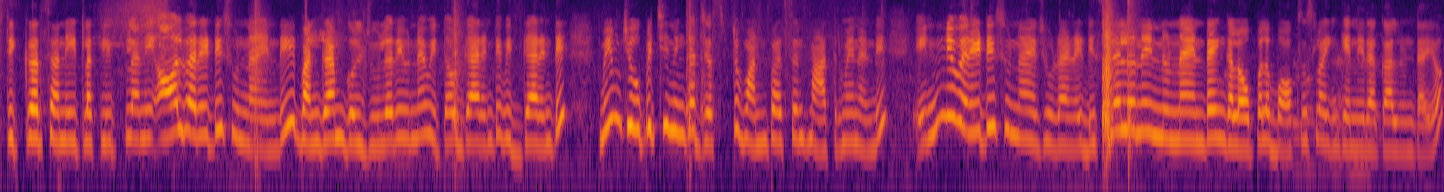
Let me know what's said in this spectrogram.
స్టిక్కర్స్ అని ఇట్లా క్లిప్లు అని ఆల్ వెరైటీస్ ఉన్నాయండి. వన్ గ్రామ్ గోల్డ్ జ్యువెలరీ ఉన్నాయి. వితౌట్ గ్యారంటీ విత్ గ్యారంటీ మేము చూపించింది ఇంకా జస్ట్ వన్ పర్సెంట్ మాత్రమేనండి. ఎన్ని వెరైటీస్ ఉన్నాయో చూడండి. డిస్ప్లేలోనే ఎన్ని ఉన్నాయంటే ఇంకా లోపల బాక్సెస్లో ఇంకెన్ని రకాలు ఉంటాయో.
